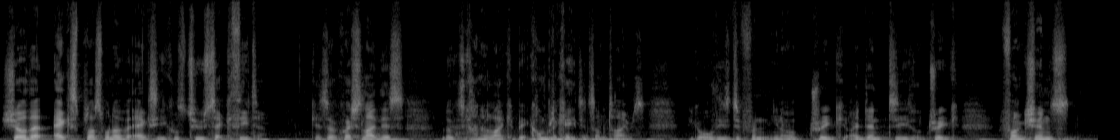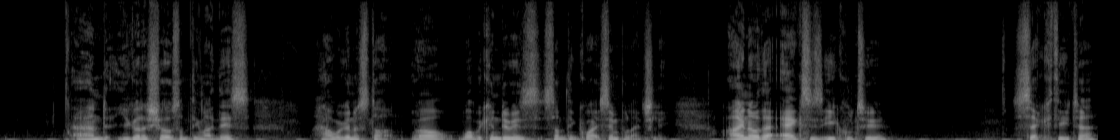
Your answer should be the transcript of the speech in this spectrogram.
Show that x plus 1 over x equals 2 sec theta. Okay, so a question like this looks kind of like a bit complicated sometimes. You've got all these different, you know, trig identities or trig functions, and you've got to show something like this. How are we're going to start? Well, what we can do is something quite simple actually. I know that x is equal to sec theta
